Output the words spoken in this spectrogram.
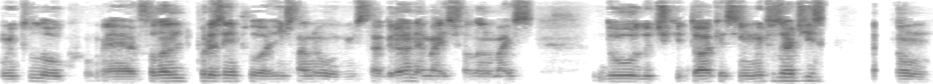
muito louco. É, falando, por exemplo, a gente está no Instagram, né, mas falando mais do, do TikTok, assim, muitos artistas estão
